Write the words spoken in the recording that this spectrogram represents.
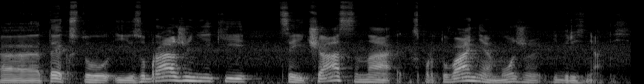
е, тексту і зображень, які цей час на експортування може відрізнятися.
